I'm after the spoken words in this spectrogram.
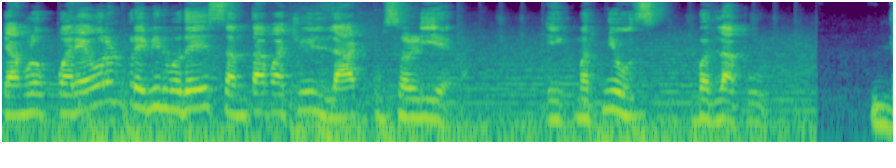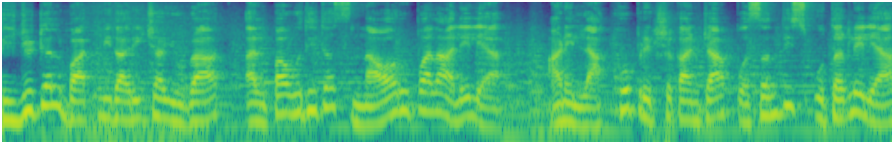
त्यामुळं पर्यावरण प्रेमींमध्ये संतापाची लाट उसळली आहे एकमत न्यूज बदलापूर. डिजिटल बातमीदारीच्या युगात अल्पावधीतच नावारूपाला आलेल्या आणि लाखो प्रेक्षकांच्या पसंतीस उतरलेल्या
